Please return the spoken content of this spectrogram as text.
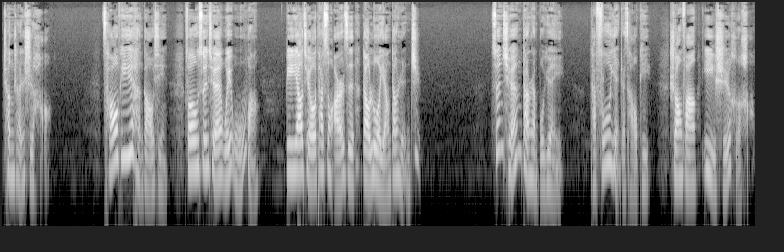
称臣示好。曹丕很高兴，封孙权为吴王，并要求他送儿子到洛阳当人质。孙权当然不愿意，他敷衍着曹丕，双方一时和好。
